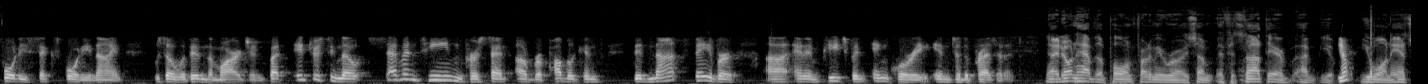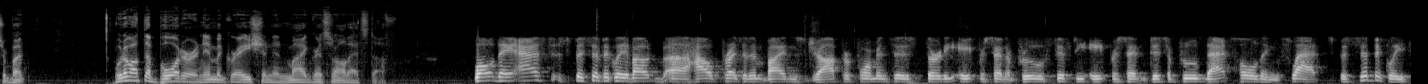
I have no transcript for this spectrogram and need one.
46 49, so within the margin. But interesting, though, 17% of Republicans did not favor uh, an impeachment inquiry into the president. Now, I don't have the poll in front of me, Roy, so if it's not there, you, yep. you won't answer. But what about the border and immigration and migrants and all that stuff? Well, they asked specifically about uh, how President Biden's job performance is 38% approved, 58% disapproved. That's holding flat. Specifically,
